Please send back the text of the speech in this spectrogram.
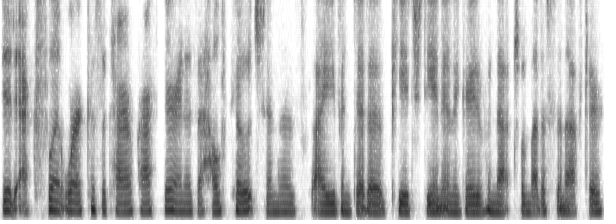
did excellent work as a chiropractor and as a health coach, and as I even did a PhD in integrative and natural medicine after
